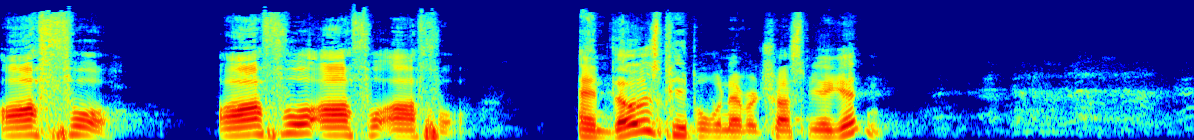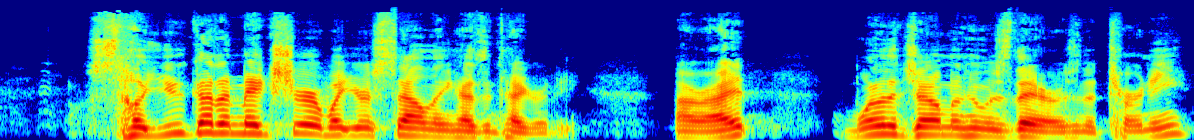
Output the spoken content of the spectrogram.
Awful, awful, awful, awful. And those people will never trust me again. So you got to make sure what you're selling has integrity. All right? One of the gentlemen who was there is an attorney.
